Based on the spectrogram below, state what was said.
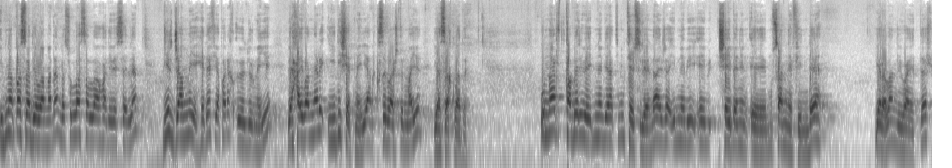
İbn Abbas radıyallahu Resulullah sallallahu aleyhi ve sellem bir canlıyı hedef yaparak öldürmeyi ve hayvanları iyiliş etmeyi yani kısırlaştırmayı yasakladı. Bunlar Taberi ve İbn Ebi Hatim'in tefsirlerinde ayrıca İbn Ebi Şeybe'nin e, Musannef'inde yer alan rivayetler.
